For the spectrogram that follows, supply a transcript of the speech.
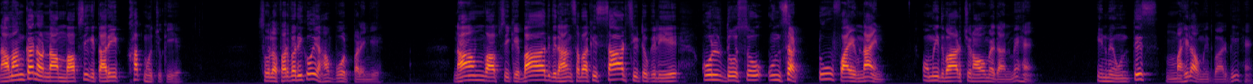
नामांकन और नाम वापसी की तारीख खत्म हो चुकी है। 16 फरवरी को यहाँ वोट पड़ेंगे। नाम वापसी के बाद विधानसभा की 60 सीटों के लिए कुल दो टू फाइव नाइन उम्मीदवार चुनाव मैदान में हैं। इनमें 29 महिला उम्मीदवार भी हैं।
